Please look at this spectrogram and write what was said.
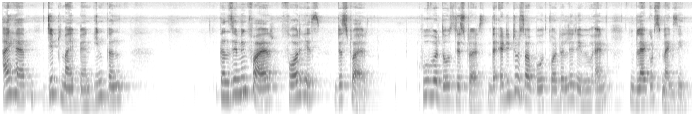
I have dipped my pen in con- consuming fire for his destroyers. Who were those destroyers? The editors of both Quarterly Review and Blackwood's magazine.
